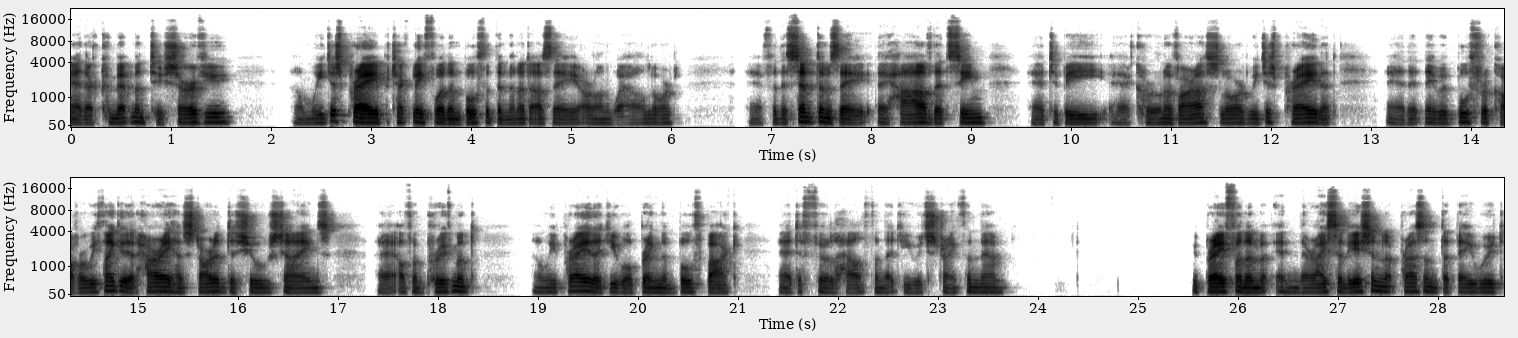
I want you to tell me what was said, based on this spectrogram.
uh, their commitment to serve you and we just pray, particularly for them both at the minute as they are unwell, Lord, uh, for the symptoms they, they have that seem uh, to be uh, coronavirus, Lord. We just pray that uh, that they would both recover. We thank you that Harry has started to show signs uh, of improvement, and we pray that you will bring them both back uh, to full health and that you would strengthen them. We pray for them in their isolation at present that they would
